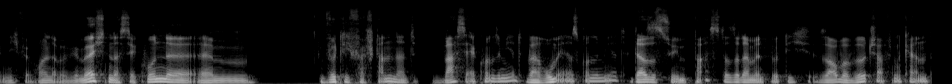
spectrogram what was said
nicht wir wollen, aber wir möchten, dass der Kunde ähm, wirklich verstanden hat, was er konsumiert, warum er es konsumiert, dass es zu ihm passt, dass er damit wirklich sauber wirtschaften kann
